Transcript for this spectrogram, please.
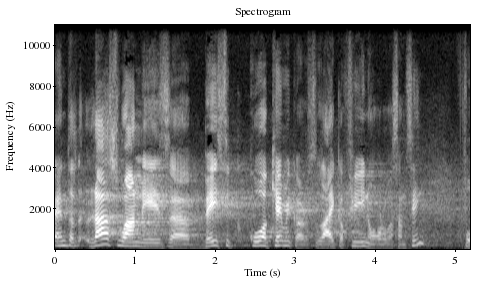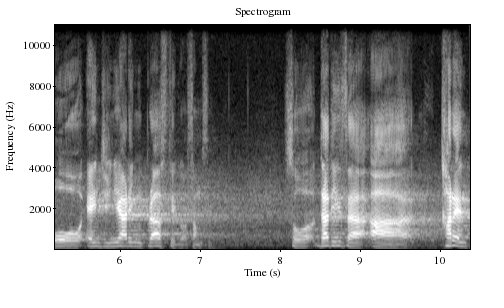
And the last one is uh, basic core chemicals like a phenol or something for engineering plastic or something. So that is a, current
